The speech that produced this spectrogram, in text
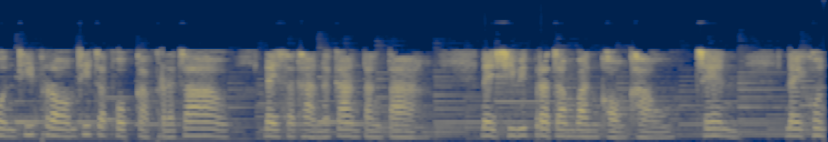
คนที่พร้อมที่จะพบกับพระเจ้า ในสถานการณ์ต่างๆ ในชีวิตประจำวันของเขา เช่น ในคน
